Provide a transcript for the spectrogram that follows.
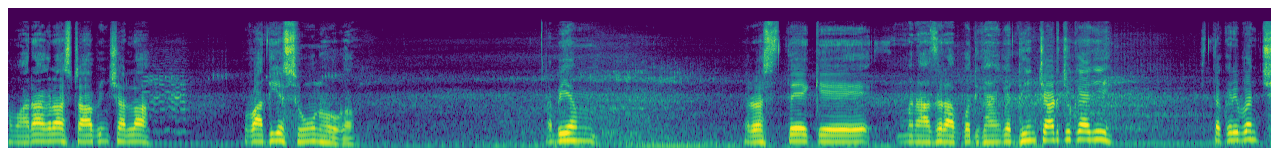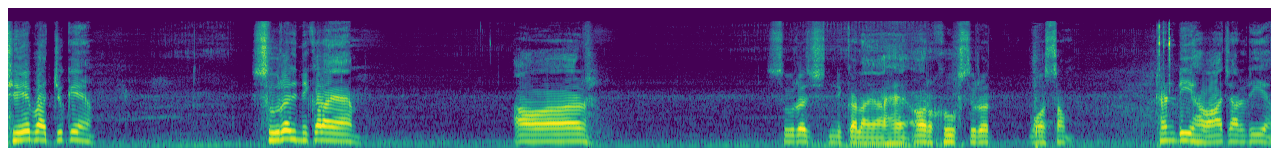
हमारा अगला स्टॉप इंशाल्लाह वादी सून होगा। अभी हम रास्ते के मनाजर आपको दिखाएँगे। दिन चढ़ चुका है जी। तकरीबन छः बज चुके हैं। सूरज निकल आया है। और सूरज निकल आया है और ख़ूबसूरत मौसम। ठंडी हवा चल रही है।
